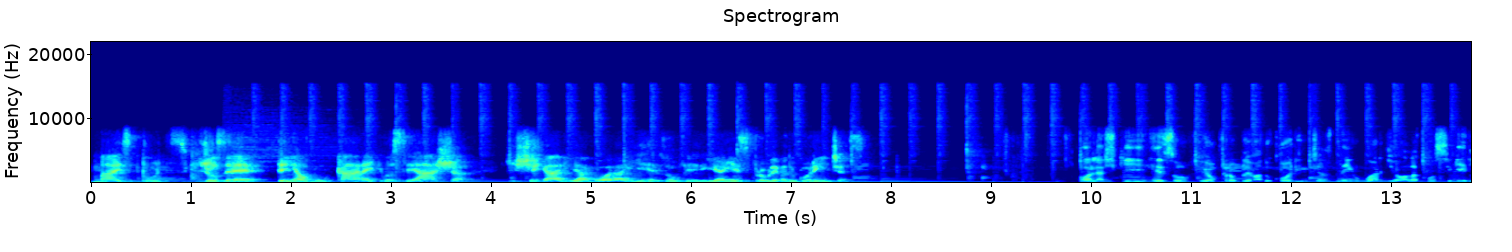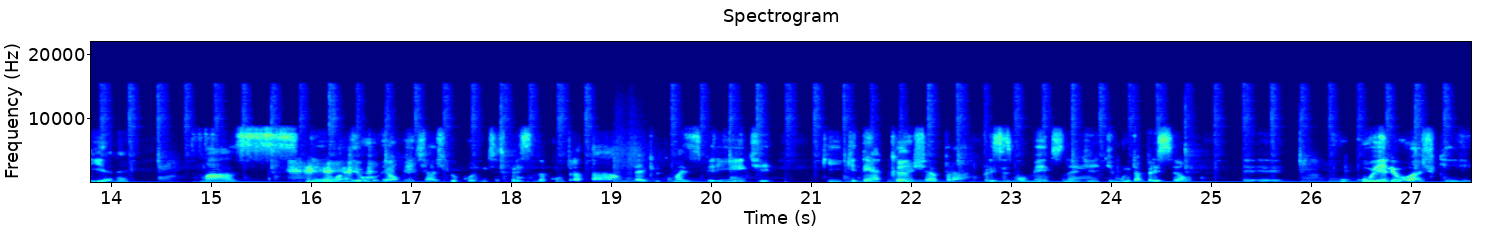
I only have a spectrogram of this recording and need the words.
mas, putz, José, tem algum cara aí que você acha que chegaria agora e resolveria aí esse problema do Corinthians? Olha, acho que resolver o problema do Corinthians nem o Guardiola conseguiria, né? Mas é, eu, eu, realmente acho que o Corinthians precisa contratar um técnico mais experiente, que, que tenha cancha para esses momentos né, de, de muita pressão. É, o Coelho, eu acho que,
